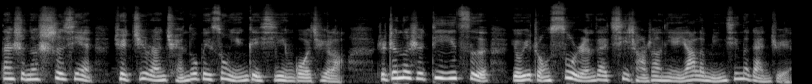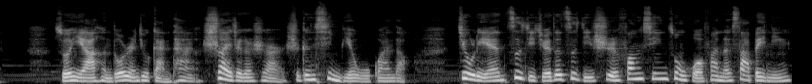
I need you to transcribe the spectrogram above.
但是呢，视线却居然全都被宋莹给吸引过去了。这真的是第一次有一种素人在气场上碾压了明星的感觉。所以啊，很多人就感叹，帅这个事儿是跟性别无关的。就连自己觉得自己是芳心纵火犯的撒贝宁，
